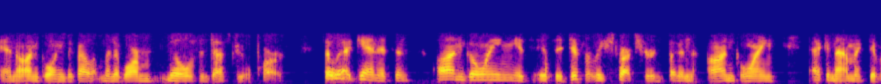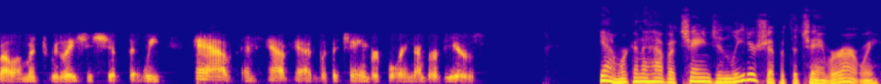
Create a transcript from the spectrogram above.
and ongoing development of our Mills Industrial Park. So again, it's an ongoing, it's, it's a differently structured, but an ongoing economic development relationship that we have and have had with the chamber for a number of years. Yeah, and we're going to have a change in leadership at the chamber, aren't we?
